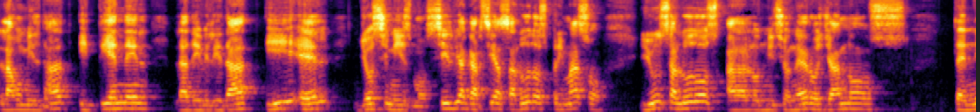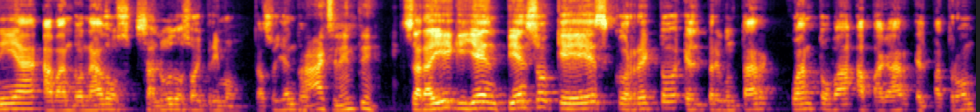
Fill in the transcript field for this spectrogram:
la humildad y tienen la debilidad y el yo sí mismo. Silvia García, saludos, primazo, y un saludos a los misioneros, ya nos tenía abandonados. Saludos hoy, primo. ¿Estás oyendo? Ah, excelente. Saraí Guillén, pienso que es correcto el preguntar cuánto va a pagar el patrón,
